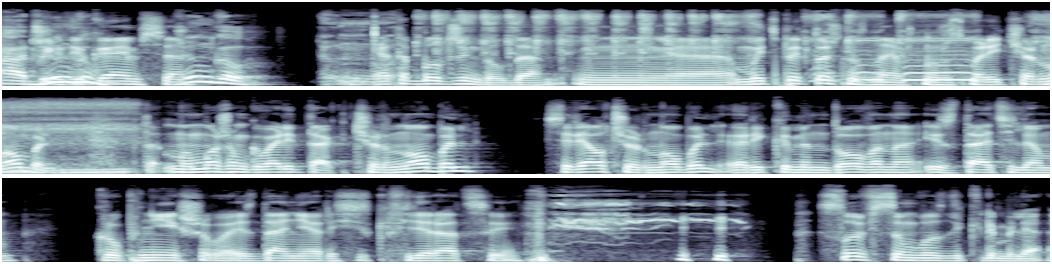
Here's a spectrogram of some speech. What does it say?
А, джингл? Передвигаемся. Джингл? Это был джингл, да. Э, Мы теперь точно знаем, что нужно смотреть «Чернобыль». Мы можем говорить так. «Чернобыль», сериал «Чернобыль» рекомендовано издателем крупнейшего издания Российской Федерации с офисом возле Кремля.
